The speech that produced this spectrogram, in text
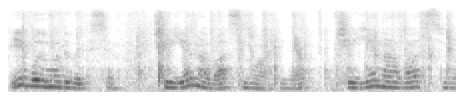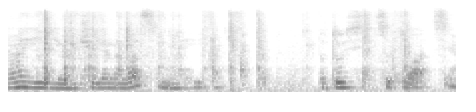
і будемо дивитися, чи є на вас магія. Чи є на вас магія, чи є на вас магія по той ситуації.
